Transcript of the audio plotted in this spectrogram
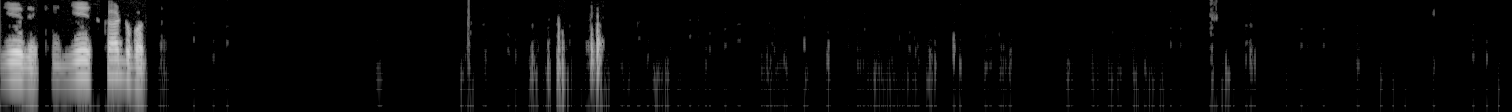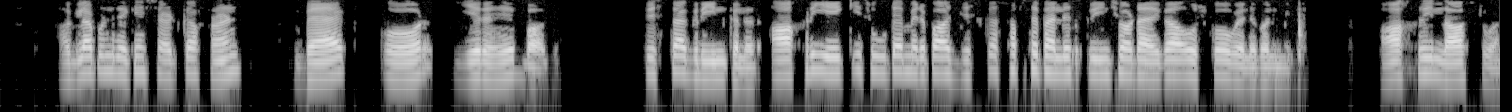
ये देखें, ये इसका दुपट्टा। अगला प्रिंट देखें, शर्ट का फ्रंट, बैक और ये रहे बाजू। पिस्ता ग्रीन कलर। आखिरी एक ही सूट है मेरे पास, जिसका सबसे पहले स्क्रीनशॉट आएगा, उसको अवेलेबल मिले। आखिरी लास्ट वन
